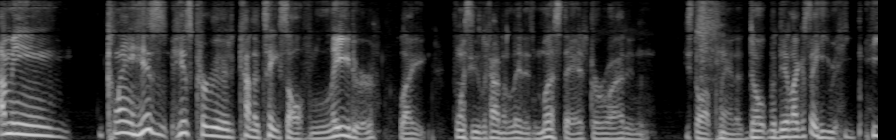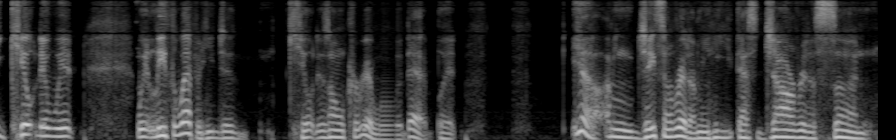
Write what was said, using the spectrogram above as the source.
I mean, Clay, his his career kind of takes off later, like once he kind of let his mustache grow out and he started playing adult. But then, like I say, he he, he killed it with with Lethal Weapon. He just killed his own career with, with that. But yeah, I mean, Jason Ritter. I mean, he that's John Ritter's son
